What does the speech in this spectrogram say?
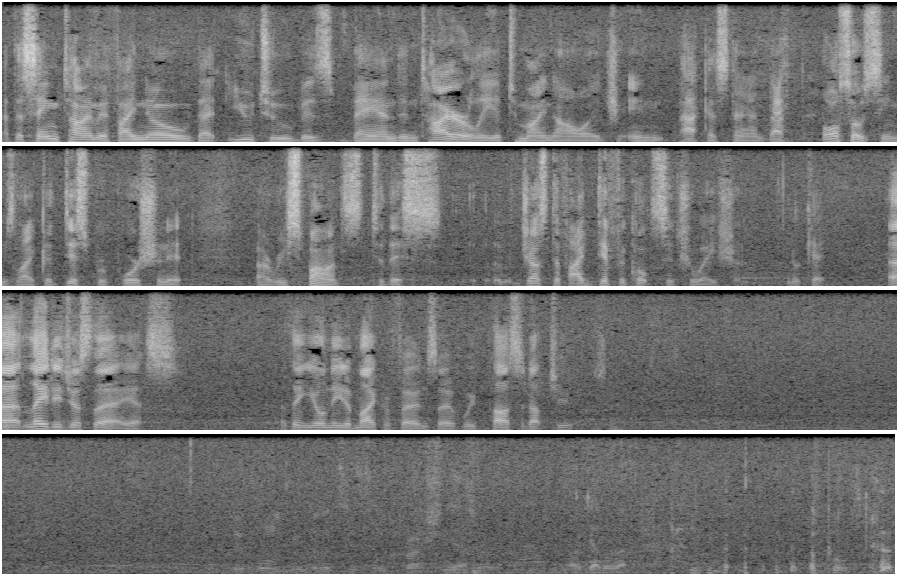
at the same time, if I know that YouTube is banned entirely, to my knowledge, in Pakistan, that also seems like a disproportionate uh, response to this uh, justified difficult situation. Okay. Uh, lady just there, yes. I think you'll need a microphone, so if we pass it up to you. Yeah, I gather that. of course.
